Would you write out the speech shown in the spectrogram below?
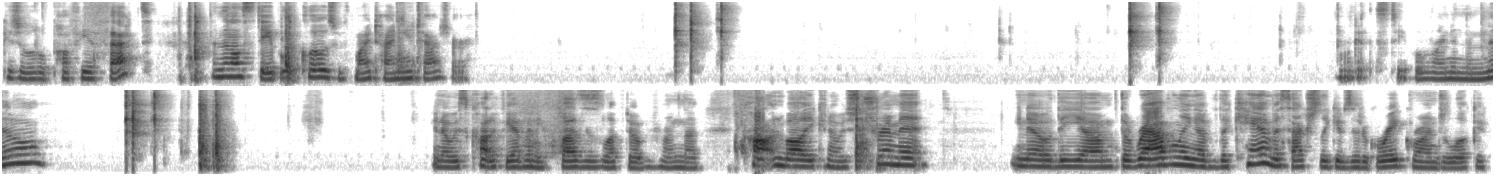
Gives you a little puffy effect. And then I'll staple it closed with my tiny attacher. We'll get the staple right in the middle. Can always cut if you have any fuzzes left over from the cotton ball. You can always trim it you know, the um, the raveling of the canvas actually gives it a great grunge look if,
